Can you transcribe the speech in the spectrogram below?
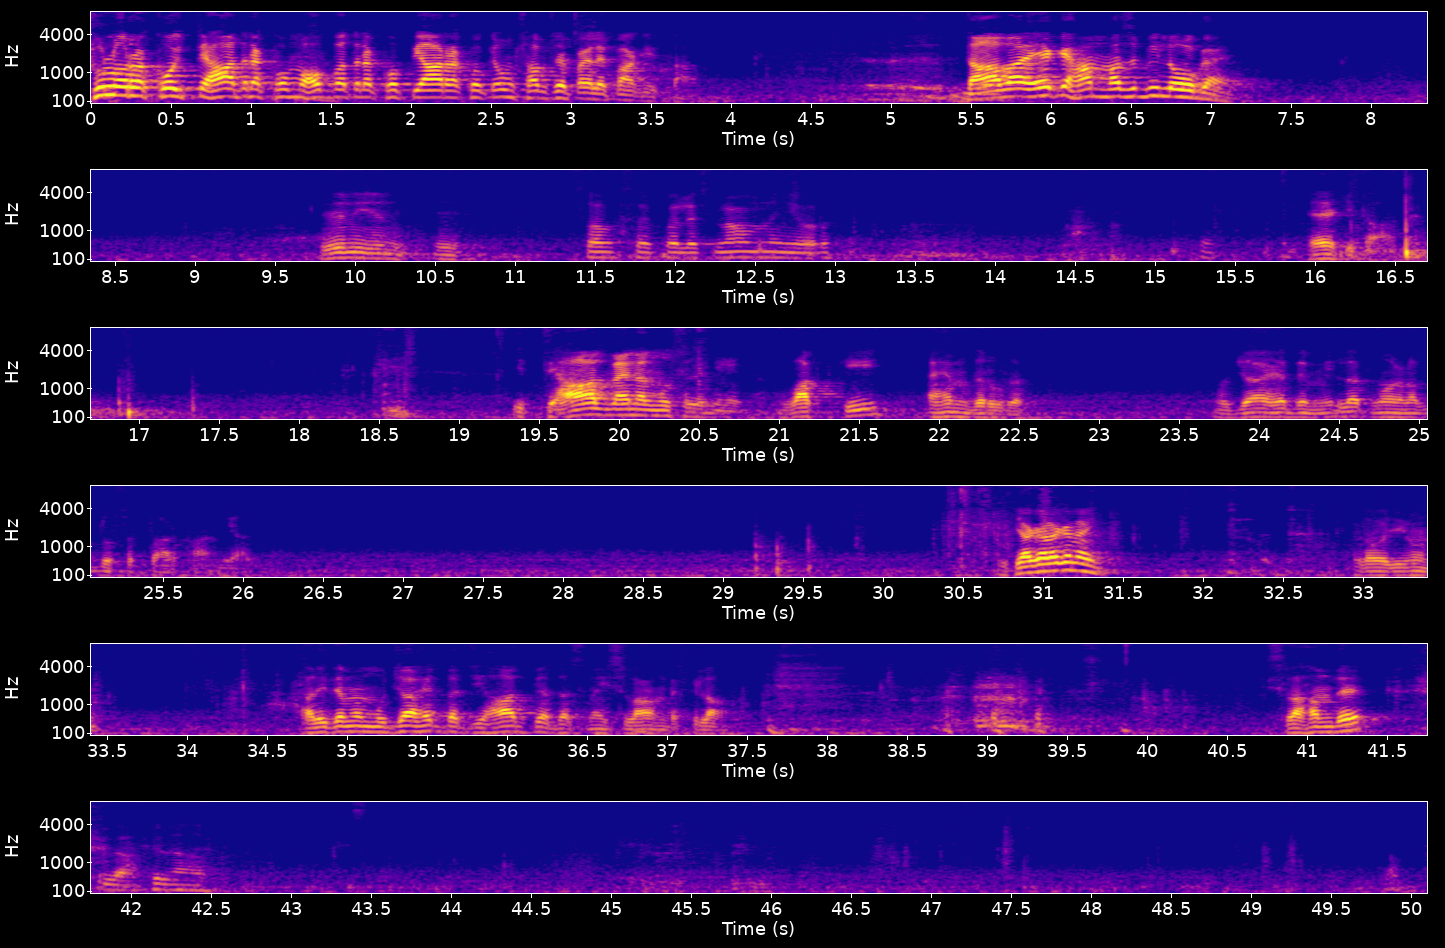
سلو رکھو اتحاد رکھو محبت رکھو پیار رکھو کیوں سب سے پہلے پاکستان۔ دعویٰ ہے کہ ہم مذہبی لوگ ہیں۔ سب سے پہلے اسلام نہیں اور ہے کتاب۔ اتحاد بین المسلمین وقت کی اہم ضرورت۔ مجاہد ملت مولانا عبد الستار خان یاد۔ کیا کرے گا نہیں؟ لو جی ہوں۔ خالی تو میں مجاہد دا جہاد پہ دسنا اسلام دے خلاف۔ اسلام دے؟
